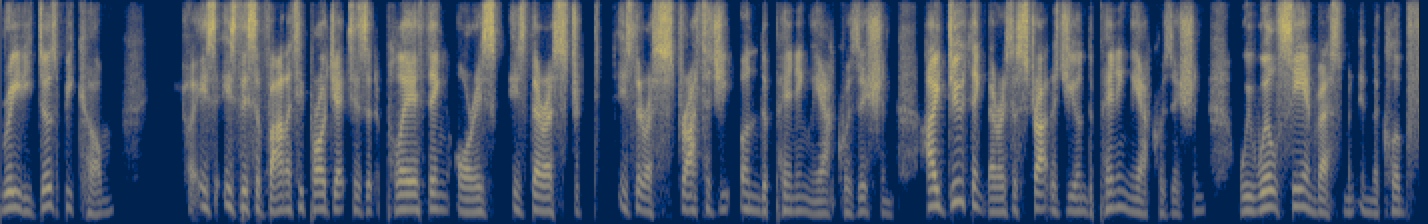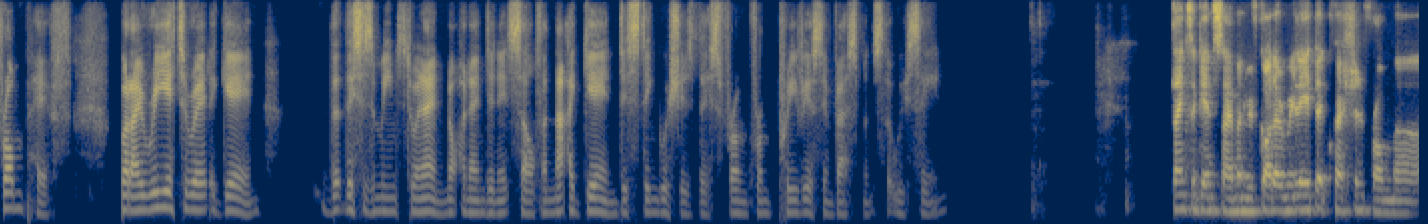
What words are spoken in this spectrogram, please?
really does become is, is this a vanity project? Is it a plaything? Or is, is, there a, is there a strategy underpinning the acquisition? I do think there is a strategy underpinning the acquisition. We will see investment in the club from PIF. But I reiterate again that this is a means to an end, not an end in itself. And that again distinguishes this from, from previous investments that we've seen. Thanks again, Simon. We've got a related question from uh,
